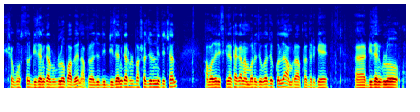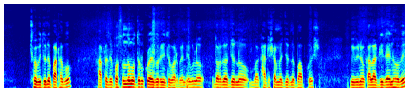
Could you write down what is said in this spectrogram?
এই সমস্ত ডিজাইন কার্পেটগুলো পাবেন। আপনারা যদি ডিজাইন কার্পেট বাসার জন্য নিতে চান, আমাদের স্ক্রিনে থাকা নাম্বারে যোগাযোগ করলে আমরা আপনাদেরকে ডিজাইনগুলো ছবি তুলে পাঠাবো। আপনাদের পছন্দ মতন ক্রয় করে নিতে পারবেন। এগুলো দরজার জন্য বা খাটের সামনের জন্য পাপোশ বিভিন্ন কালার ডিজাইন হবে।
